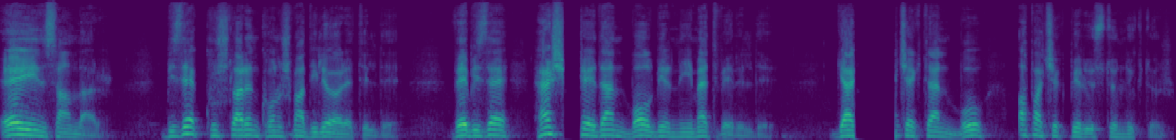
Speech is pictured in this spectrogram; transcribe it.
Ey insanlar! Bize kuşların konuşma dili öğretildi ve bize her şeyden bol bir nimet verildi. Gerçekten bu apaçık bir üstünlüktür.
